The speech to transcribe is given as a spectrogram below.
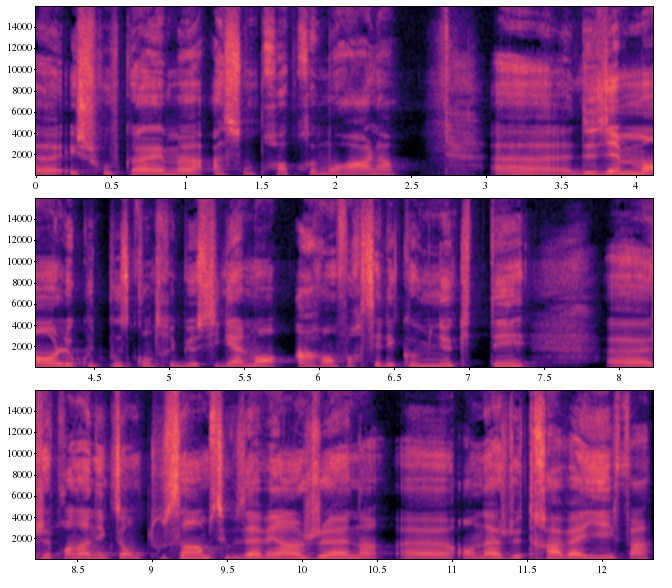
euh, et je trouve quand même à son propre moral. Euh, deuxièmement, le coup de pouce contribue aussi également à renforcer les communautés. je vais prendre un exemple tout simple. Si vous avez un jeune en âge de travailler, enfin,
